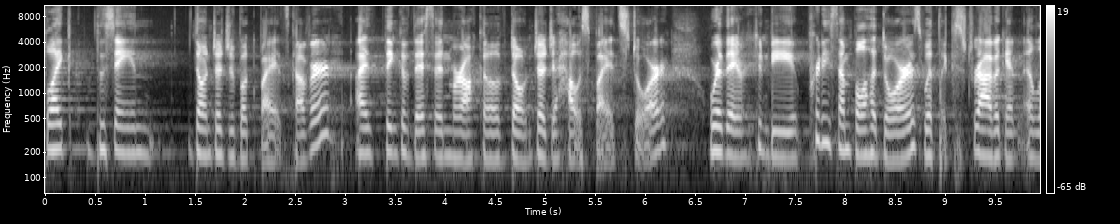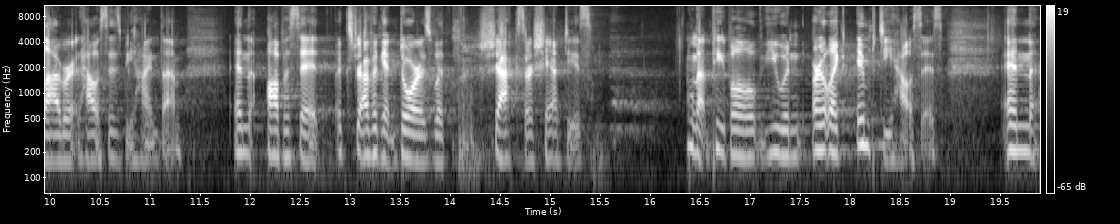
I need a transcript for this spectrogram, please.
like the saying, don't judge a book by its cover. I think of this in Morocco of don't judge a house by its door, where there can be pretty simple doors with extravagant, elaborate houses behind them, and opposite, extravagant doors with shacks or shanties that people you would, or like empty houses. And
